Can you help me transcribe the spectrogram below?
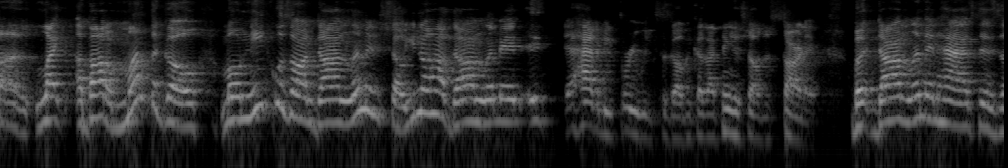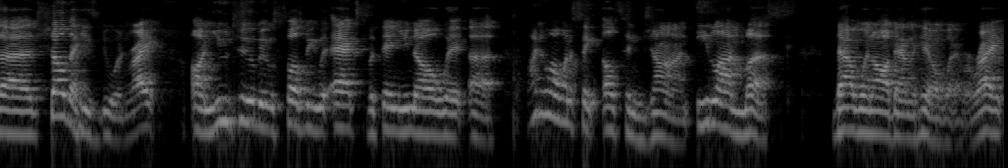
uh, like about a month ago, Mo'Nique was on Don Lemon's show. You know how Don Lemon, it, it, had to be three weeks ago because I think his show just started. But Don Lemon has his uh, show that he's doing, right? On YouTube. It was supposed to be with X, but then, you know, with, uh, why do I want to say Elton John? Elon Musk. That went all down the hill, whatever, right?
